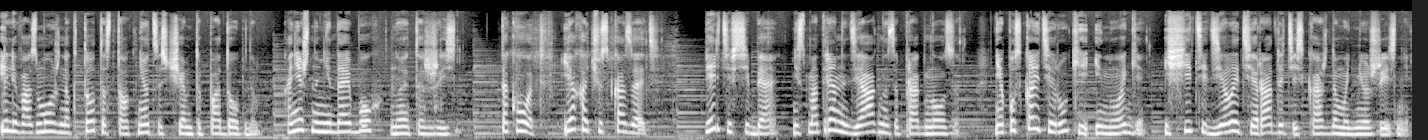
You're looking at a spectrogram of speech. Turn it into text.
или, возможно, кто-то столкнется с чем-то подобным. Конечно, не дай бог, но это жизнь. Так вот, я хочу сказать, верьте в себя, несмотря на диагнозы, прогнозы. Не опускайте руки и ноги, ищите, делайте, радуйтесь каждому дню жизни.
